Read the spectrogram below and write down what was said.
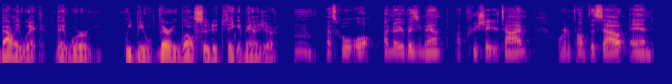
ballywick that we're we'd be very well suited to take advantage of. Mm, that's cool. Well, I know you're busy, man. I appreciate your time. We're going to pump this out and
